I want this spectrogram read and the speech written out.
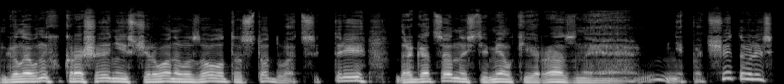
головных украшений из червоного золота 123, драгоценности мелкие разные не подсчитывались,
